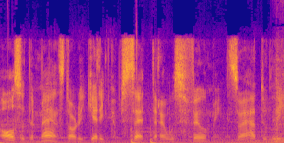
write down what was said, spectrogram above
Also, the man started getting upset that I was filming, so I had to leave.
